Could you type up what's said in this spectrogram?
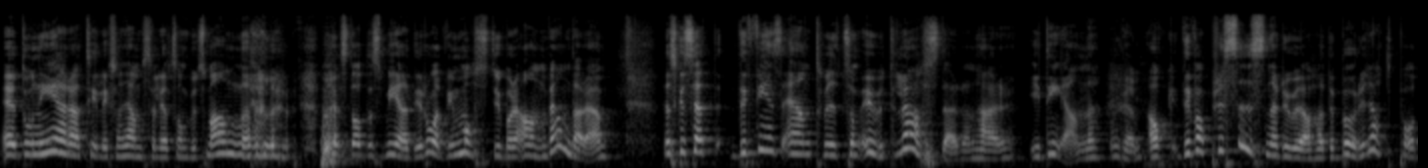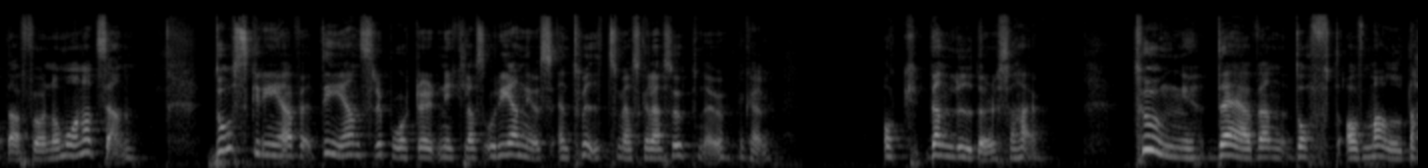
Eh, donera till liksom Jämställdhetsombudsmannen eller Statens medieråd. Vi måste ju börja använda det. Jag skulle säga att det finns en tweet som utlöste den här idén. Okej. Och det var precis när du och jag hade börjat podda för någon månad sedan. Då skrev DNs reporter Niklas Orenius en tweet som jag ska läsa upp nu. Okej. Och den lyder så här. Tung däven doft av Malda.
